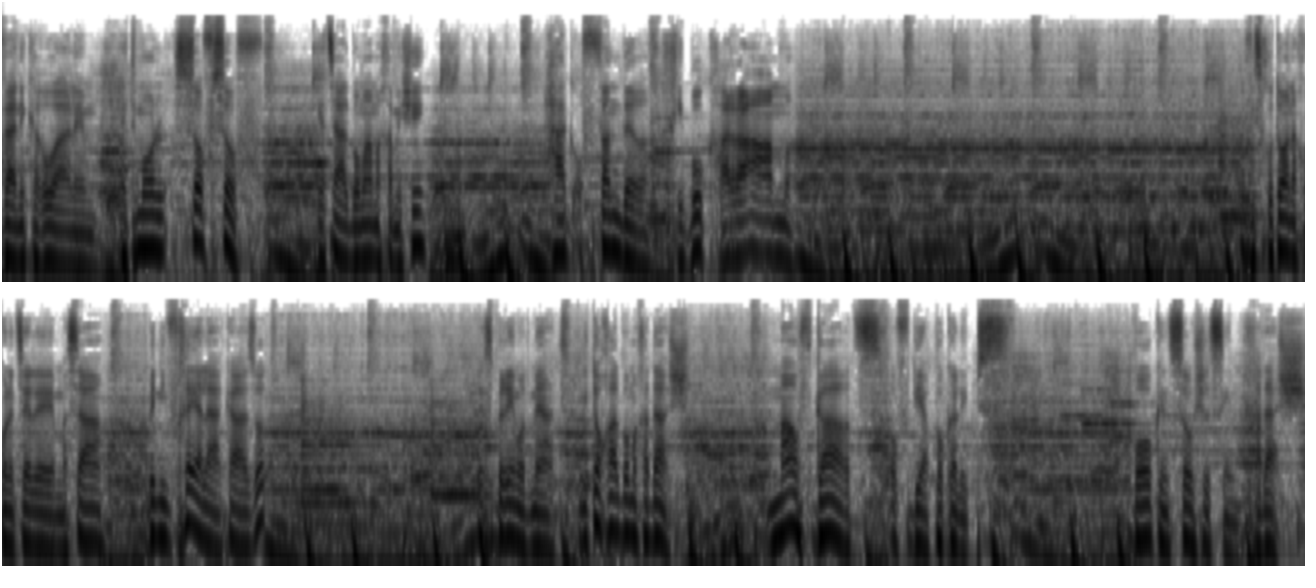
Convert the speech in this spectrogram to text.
ואני קרוע עליהם. אתמול, סוף סוף, יצא אלבומם החמישי, Hug of Thunder, חיבוק הרעם. ובזכותו אנחנו נצא למסע בנבחי הלהקה הזאת. הסברים עוד מעט. מתוך האלבום החדש, Mouth Guards of the Apocalypse. Broken Social Scene, חדש.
